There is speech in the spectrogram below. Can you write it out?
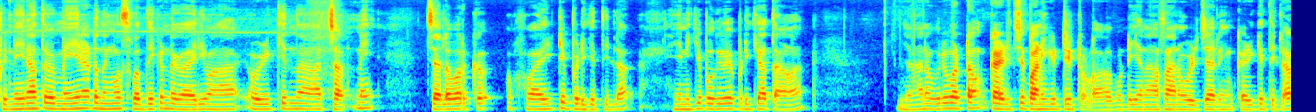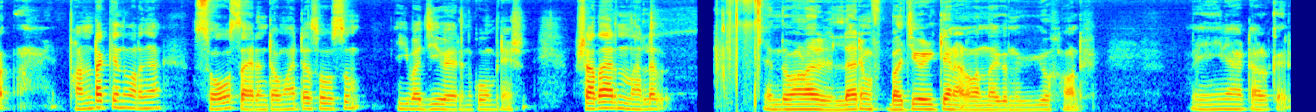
പിന്നെ ഇതിനകത്ത് മെയിനായിട്ട് നിങ്ങൾ ശ്രദ്ധിക്കേണ്ട കാര്യം ആ ഒഴിക്കുന്ന ആ ചട്നി ചിലവർക്ക് വയറ്റി പിടിക്കത്തില്ല. എനിക്ക് പൊതുവേ പിടിക്കാത്തതാണ്. ഞാൻ ഒരു വട്ടം കഴിച്ച് പണി കിട്ടിയിട്ടുള്ളൂ. അതുകൊണ്ട് ഞാൻ ആ സാധനം ഒഴിച്ചാലും കഴിക്കത്തില്ല. പണ്ടൊക്കെ എന്ന് പറഞ്ഞാൽ സോസ് ആയിരുന്നു. ടൊമാറ്റോ സോസും ഈ ബജിയും ആയിരുന്നു കോമ്പിനേഷൻ പക്ഷെ അതായിരുന്നു നല്ലത്. എന്തുവാണ് എല്ലാവരും ബജി കഴിക്കാനാണ് വന്നേക്കുന്നത്? അയ്യോ അതുകൊണ്ട് മെയിനായിട്ട് ആൾക്കാർ.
